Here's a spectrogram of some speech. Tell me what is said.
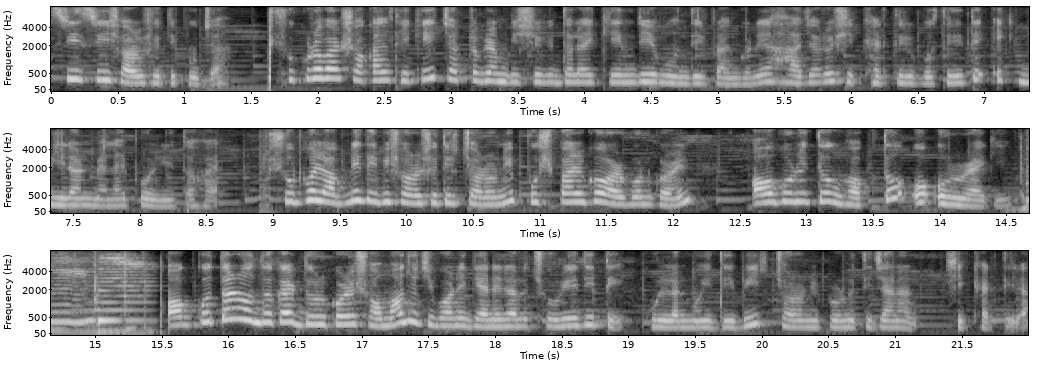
শ্রী শ্রী সরস্বতী পূজা। শুক্রবার সকাল থেকেই চট্টগ্রাম বিশ্ববিদ্যালয় কেন্দ্রীয় মন্দির প্রাঙ্গণে হাজারো শিক্ষার্থীর উপস্থিতিতে এক মিলন মেলায় পরিণত হয়। শুভ লগ্নে দেবী সরস্বতীর চরণে পুষ্পার্ঘ অর্পণ করেন অগণিত ভক্ত ও অনুরাগী। অজ্ঞতার অন্ধকার দূর করে সমাজ ও জীবনে জ্ঞানের আলো ছড়িয়ে দিতে কল্যাণময়ী দেবীর চরণে প্রণতি জানান শিক্ষার্থীরা।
